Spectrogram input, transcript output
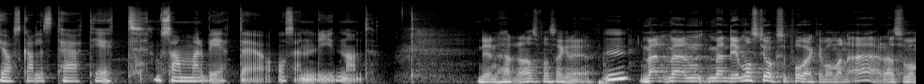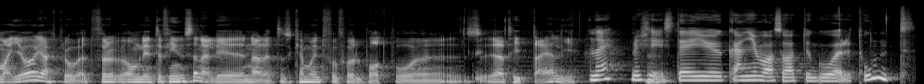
ja, skallets täthet och samarbete och sen lydnad. Det är en herrans massa grejer. Mm. Men, men, men det måste ju också påverka vad man är, alltså vad man gör i jaktprovet. För om det inte finns en älg i närheten så kan man ju inte få full pott på eh, att hitta älg. Nej, precis. Det är ju, kan ju vara så att du går tomt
